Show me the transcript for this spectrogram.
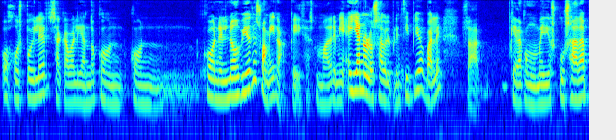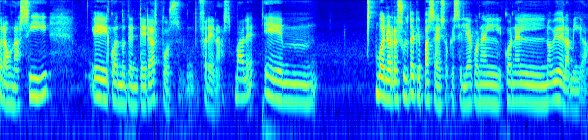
ojo spoiler, se acaba liando con, con, el novio de su amiga, que dices, madre mía, ella no lo sabe al principio, ¿vale? O sea, queda como medio excusada, pero aún así, eh, cuando te enteras, pues frenas, ¿vale? Em, bueno, resulta que pasa eso, que se lía con el, con el novio de la amiga.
